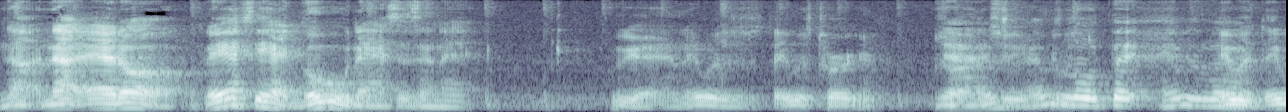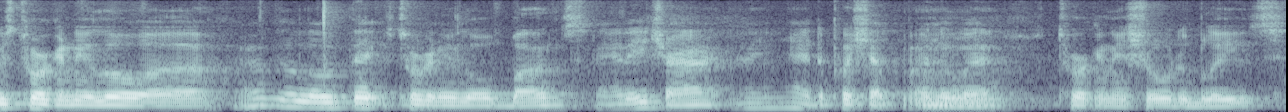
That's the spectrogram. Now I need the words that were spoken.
Not not at all. They actually had go-go dances in there. Yeah, and they was they was twerking. Yeah, it was, it was a little thick. It was a They little. was, they was twerking their little uh it was a little thick. twerking their little buns, Yeah, they tried. They had to push up underwear. twerking their shoulder blades.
